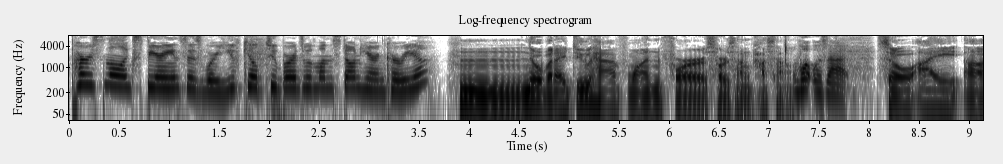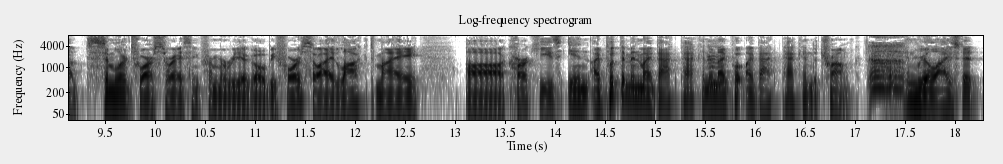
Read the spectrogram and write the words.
personal experiences where you've killed two birds with one stone here in Korea? Hmm. No, but I do have one for Seoulsang Kasang. What was that? So I, uh, similar to our story, I think from Maria Go before. So I locked my uh, car keys in. I put them in my backpack, and then I put my backpack in the trunk, and realized it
